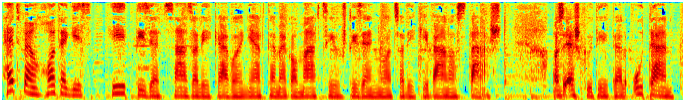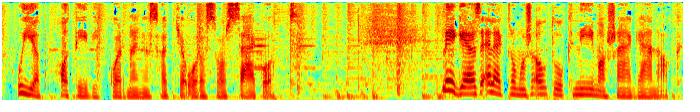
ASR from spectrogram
76,7%-ával nyerte meg a március 18-i választást. Az eskütétel után újabb hat évig kormányozhatja Oroszországot. Vége az elektromos autók némaságának.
